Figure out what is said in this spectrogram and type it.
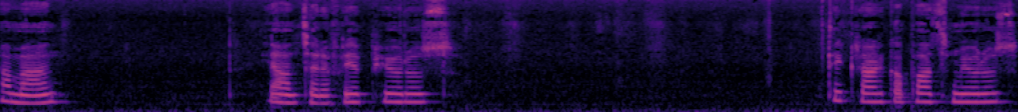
hemen yan tarafa yapıyoruz tekrar kapatmıyoruz.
